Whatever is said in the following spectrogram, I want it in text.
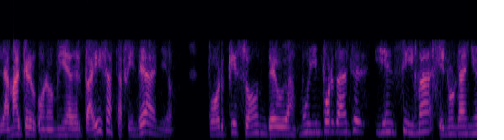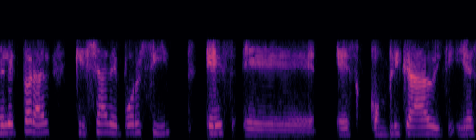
la macroeconomía del país hasta fin de año porque son deudas muy importantes y encima en un año electoral que ya de por sí es es complicado y es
